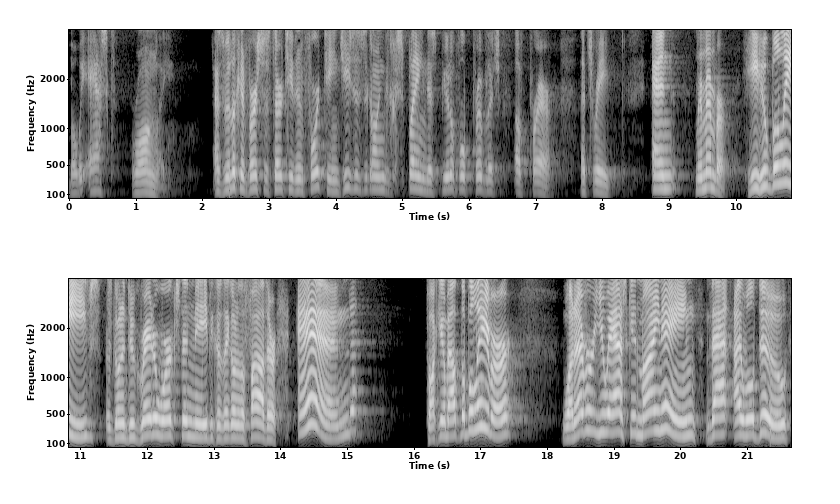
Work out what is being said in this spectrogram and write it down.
but we ask wrongly. As we look at verses 13 and 14, Jesus is going to explain this beautiful privilege of prayer. Let's read. And remember, he who believes is going to do greater works than me because they go to the Father. And, talking about the believer, Whatever you ask in my name, that I will do,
